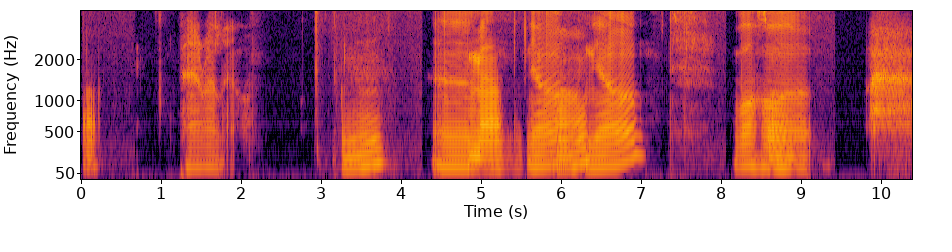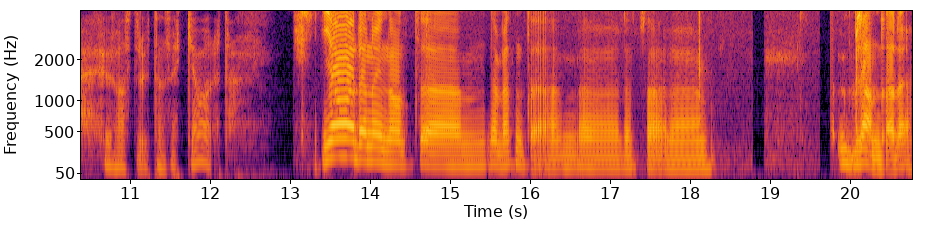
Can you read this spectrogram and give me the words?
Ja. Parallell. Mm. Uh, men, ja, ja. ja. Vad har... Hur har strutens vecka varit? Ja, den har innehållit, uh, jag vet inte, uh, lite så här uh, blandade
